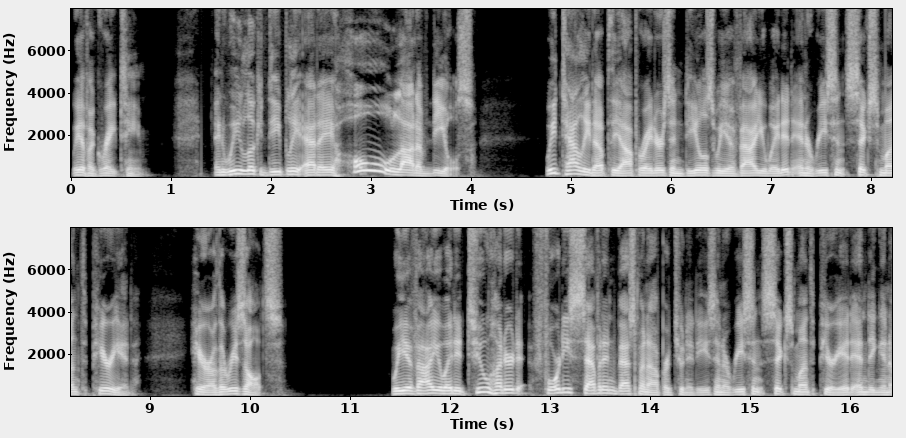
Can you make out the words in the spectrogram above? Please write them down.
We have a great team, and we look deeply at a whole lot of deals. We tallied up the operators and deals we evaluated in a recent six month period. Here are the results. We evaluated 247 investment opportunities in a recent six month period ending in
